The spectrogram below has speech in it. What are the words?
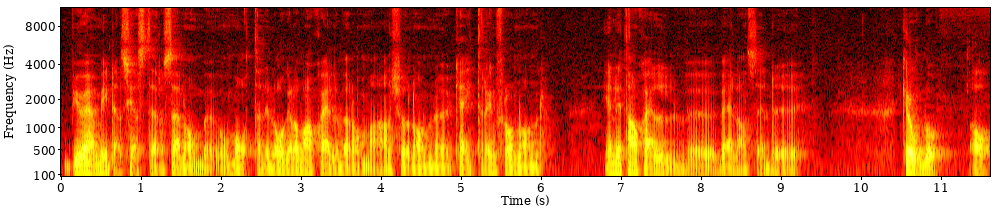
bjuda hem middagsgäster. Sen om, om maten är lagad av han själv eller om han kör någon eh, catering från någon enligt han själv eh, väl ansedd krog då. ja,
